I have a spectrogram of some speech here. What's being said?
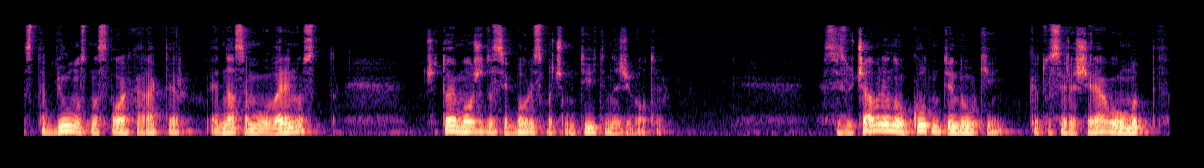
стабилност на своя характер, една самоувереност че той може да се бори с мъчнотиите на живота. С изучаване на окултните науки, като се разширява умът,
